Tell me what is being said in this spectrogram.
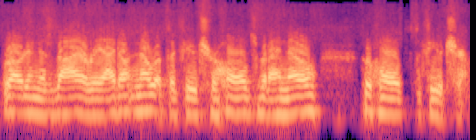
wrote in his diary, I don't know what the future holds, but I know who holds the future.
